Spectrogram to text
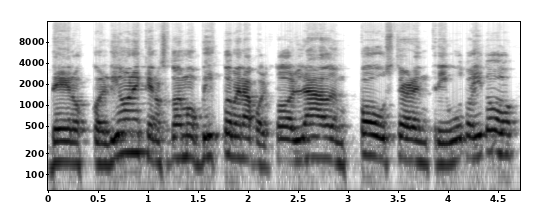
de los corleones que nosotros hemos visto mira, por todos lados, en póster, en tributos y todo.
